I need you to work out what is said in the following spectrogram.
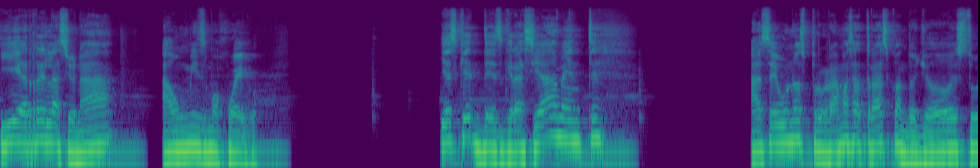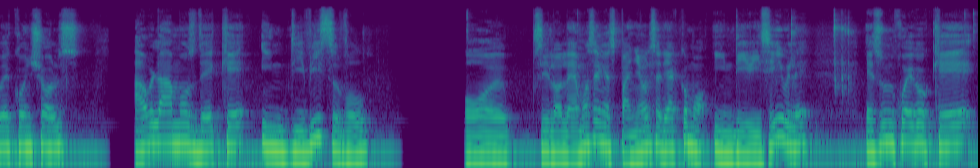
y es relacionada a un mismo juego. Y es que desgraciadamente, hace unos programas atrás, cuando yo estuve con Scholz, hablamos de que Indivisible, o si lo leemos en español sería como Indivisible, es un juego que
